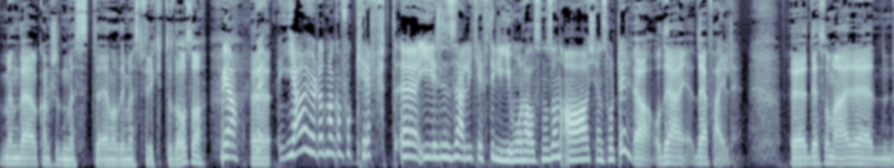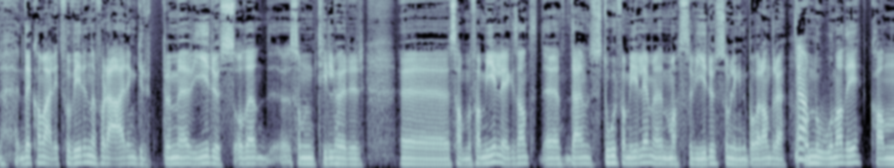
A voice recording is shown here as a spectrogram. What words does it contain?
Men det er jo kanskje den mest, en av de mest fryktede også. Ja. Eh. Jeg har hørt at man kan få kreft, eh, i, særlig kreft i livmorhalsen og sånn, av kjønnsvorter. Ja, og det er, det er feil. Eh, Det, som er, eh, det kan være litt forvirrende, for det er en gruppe med virus og det, som tilhører eh, samme familie. ikke sant? Eh, Det er en stor familie med masse virus som ligner på hverandre. Ja. Og noen av de kan,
